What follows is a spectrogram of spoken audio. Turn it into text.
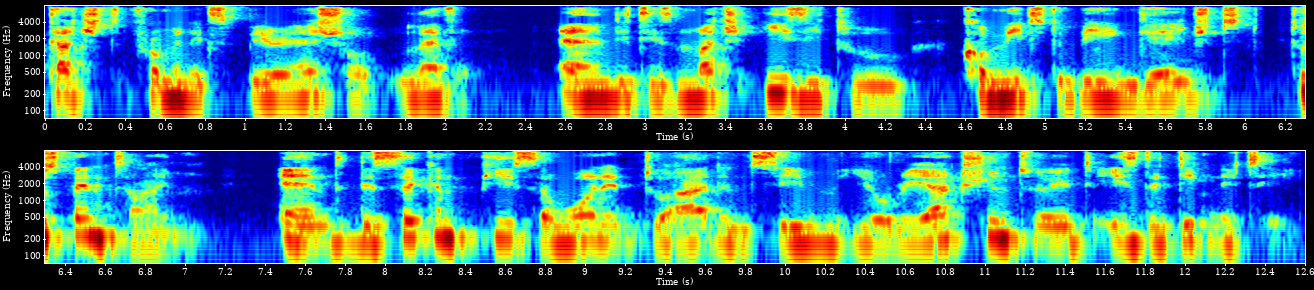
touched from an experiential level. And it is much easy to commit to be engaged, to spend time. And the second piece I wanted to add and see your reaction to it is the dignity.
